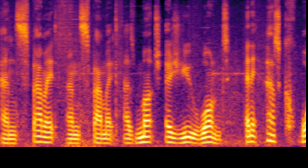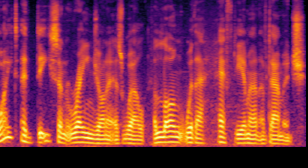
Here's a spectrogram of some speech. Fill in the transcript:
and spam it and spam it as much as you want. And it has quite a decent range on it as well, along with a hefty amount of damage.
